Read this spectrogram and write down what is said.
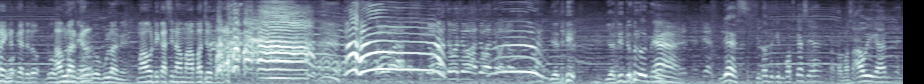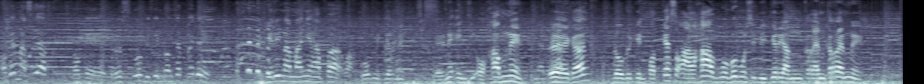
Coba inget gak dulu? Dua bulan ya, hamburger dua bulan ya. mau dikasih nama apa coba? coba, coba, coba, coba, coba, coba. Jadi jadi dulu nih. Ya. Yes. Kita bikin podcast ya. Kata Mas Awi kan. Oke Mas siap. Oke, terus lu bikin konsepnya deh. Pikirin namanya apa? Wah, gua mikir nih. Ya ini NGO HAM nih. Eh kan? Gue bikin podcast soal HAM. Gua, gua mesti mikir yang keren-keren nih.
